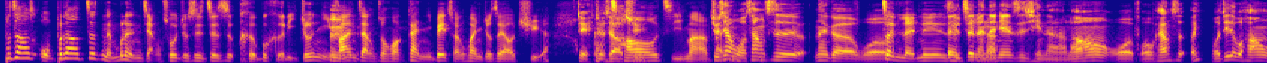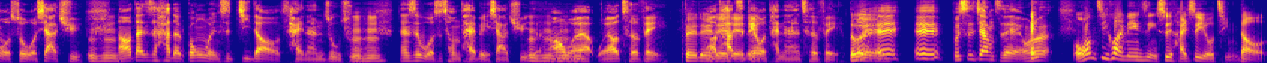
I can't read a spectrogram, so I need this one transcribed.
不知道，我不知道这能不能讲说就是这是合不合理？就是你发现这样状况，干、嗯、你被传唤，你就是要去啊，对，就是要去。超级麻烦，就像我上次那个我证人那件事情，证人那件事情呢，然后我我好像是哎，我记得我好像我说我下去，然后但是他的公文是寄到台南住处，但是我是从台北下去的，然后我要我要车费，对对，然后他只给我台南的车费，对，哎哎，不是这样子哎，我说我忘记换那件事情是还是有请到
